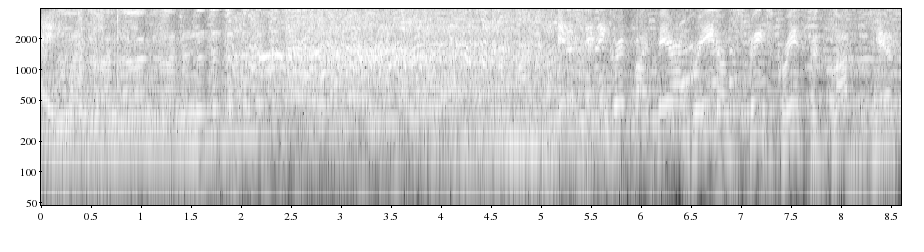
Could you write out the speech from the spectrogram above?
In a city gripped by fear and greed, on streets greased with blood and tears,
